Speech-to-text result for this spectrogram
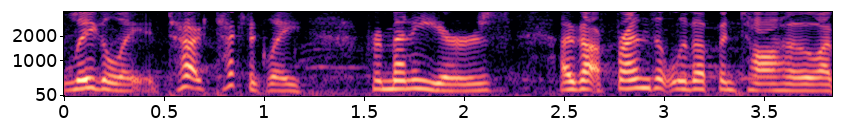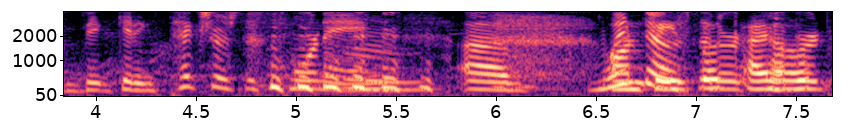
legally, te- technically, for many years. I've got friends that live up in Tahoe. I've been getting pictures this morning of windows that Facebook, are I hope? covered.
